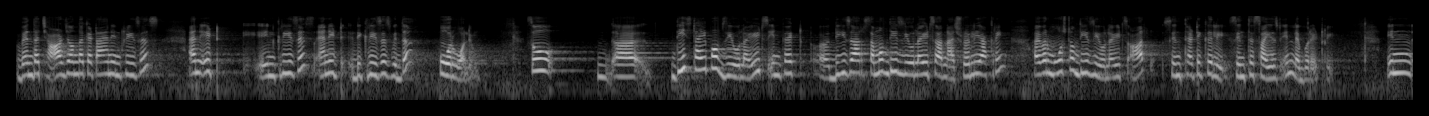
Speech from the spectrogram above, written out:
when the charge on the cation increases and it increases and it decreases with the pore volume. So, uh, these type of zeolites in fact uh, these are some of these zeolites are naturally occurring however most of these zeolites are synthetically synthesized in laboratory. In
